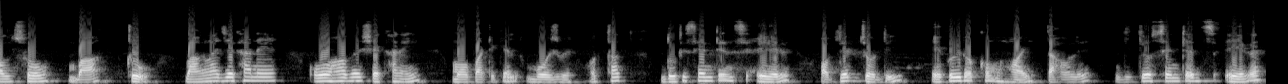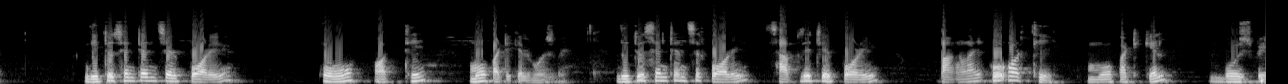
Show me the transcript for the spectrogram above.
অলসো বা টু বাংলায় যেখানে ও হবে, সেখানেই মো পার্টিকেল বসবে। অর্থাৎ দুটি সেন্টেন্স এর অবজেক্ট যদি একই রকম হয়, তাহলে দ্বিতীয় সেন্টেন্স এর, দ্বিতীয় সেন্টেন্সের পরে ও অর্থে মো পার্টিকেল বসবে। দ্বিতীয় সেন্টেন্সের পরে, সাবজেক্টের পরে বাংলায় ও অর্থে মো পার্টিকেল বসবে।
